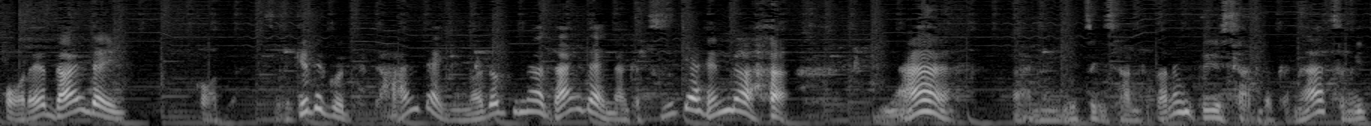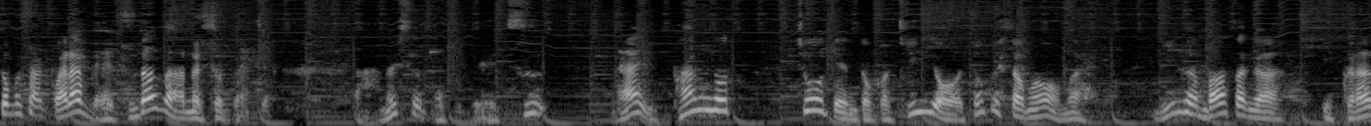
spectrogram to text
これ代々、こう、続けてくって、代々今時な、代々なんか続きゃへんだ。なあ、あの、三井さんとかね、三井さんとかな、住友さんから別だぞ、あの人たち。あの人たち別。な、一般の商店とか企業、ちょっとしたもん、お前、じいさんばあさんがいくら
